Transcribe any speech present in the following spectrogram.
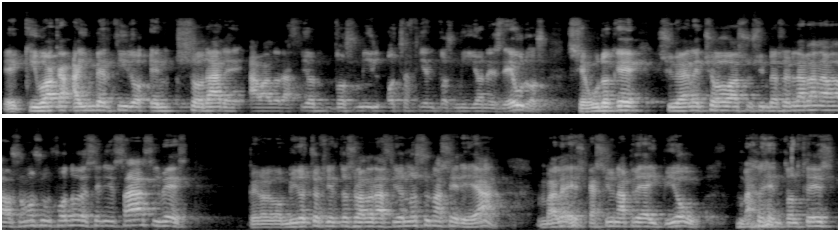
Eh, Kibo ha, invertido en Sorare a valoración 2.800 millones de euros. Seguro que si hubieran hecho a sus inversores, le hablan dado, somos un fondo de series A, si ves, pero 2.800 de valoración no es una serie A. ¿vale? Es casi una pre-IPO, ¿vale? Entonces,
